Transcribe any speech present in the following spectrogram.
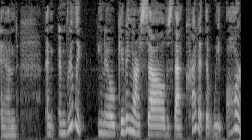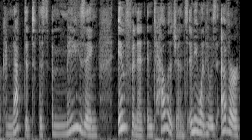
and and and really you know giving ourselves that credit that we are connected to this amazing infinite intelligence. Anyone who has ever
